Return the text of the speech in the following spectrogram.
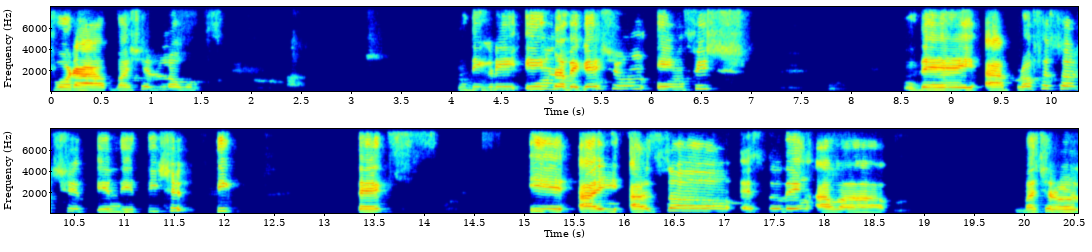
for a bachelor degree in navigation in fish. They a professorship in the teacher te- text. I also student a bachelor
